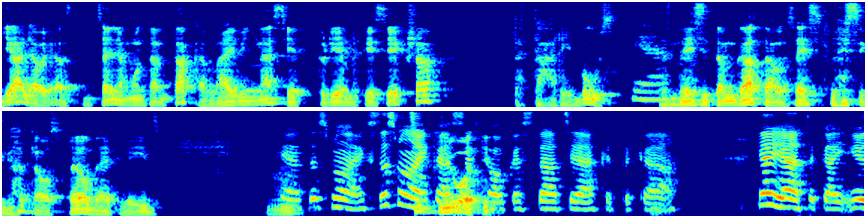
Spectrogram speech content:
Jāļaujās tam ceļam un tam tā, ka, lai viņi nes, ja tu tur iemeties iekšā, tad tā arī būs. jā. Tad esi tam gatavs, es esi gatavs peldēt līdzi. Mm. Jā, tas man liekas, tas man liekas, ļoti... ir kaut kas tāds, jā, ka tā kā. Jā, jā, tā kā, ja,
